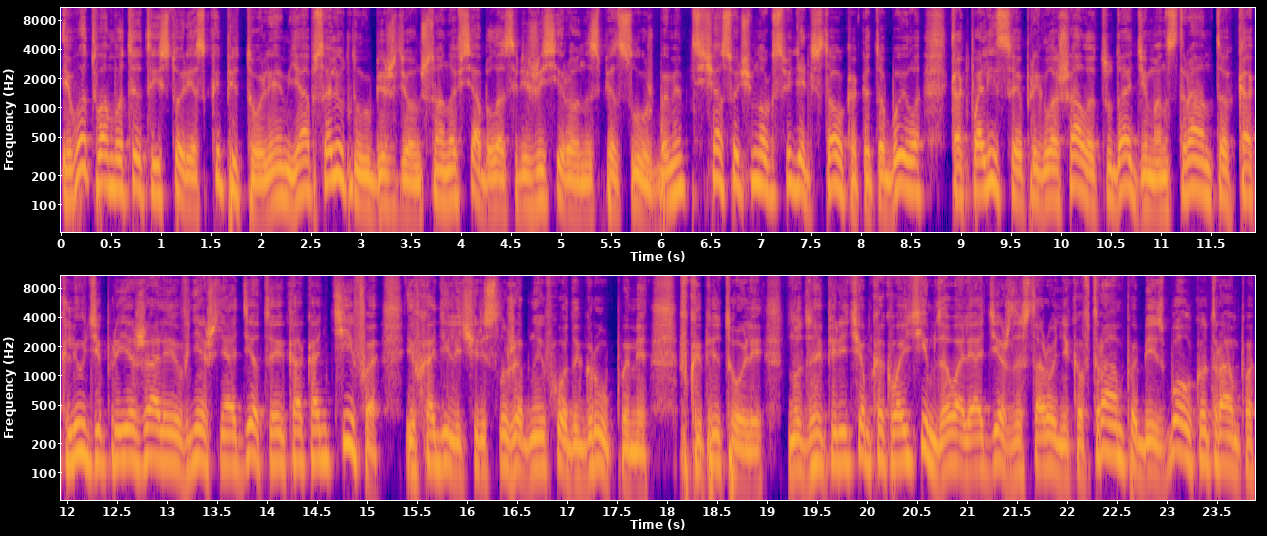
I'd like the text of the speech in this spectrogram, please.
И вот вам вот эта история с Капитолием. Я абсолютно убежден, что она вся была срежиссирована спецслужбами. Сейчас очень много свидетельств того, как это было, как полиция приглашала туда демонстрантов, как люди приезжали внешне одетые, как антифа, и входили через служебные входы группами в Капитолий. Но да, перед тем, как войти, им давали одежды сторонников Трампа, бейсболку Трампа.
